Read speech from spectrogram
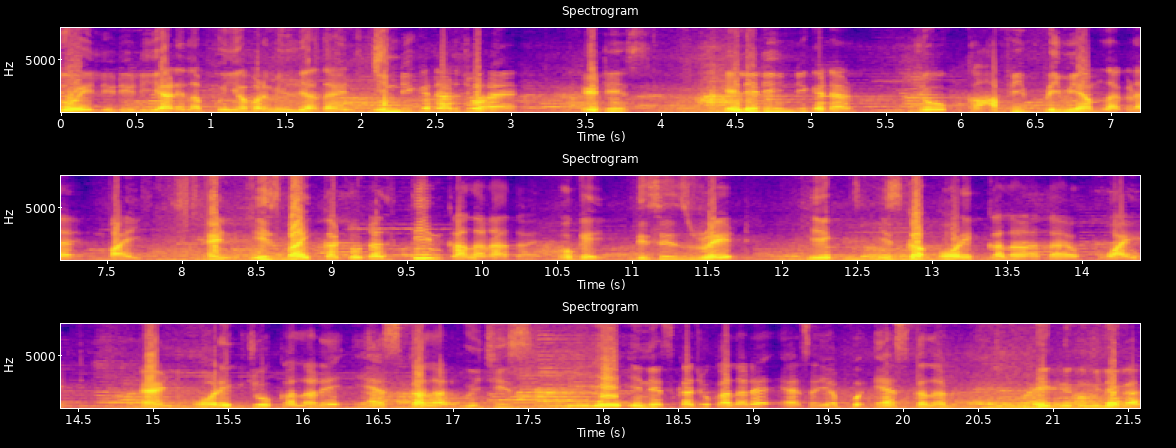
दो L E D D R L आपको यहाँ पर मिल जाता है। एंड इंडिकेटर जो है it is L E D indicator जो काफ़ी प्रीमियम लग रहा है बाइक एंड इस बाइक का टोटल तीन कलर आता है। ओके दिस इज़ रेड एक इसका और एक कलर आता है वाइट एंड और एक जो कलर है एस कलर विच इज़ ये एनएस का जो कलर है, ऐसा ही आपको एस कलर देखने को मिलेगा।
